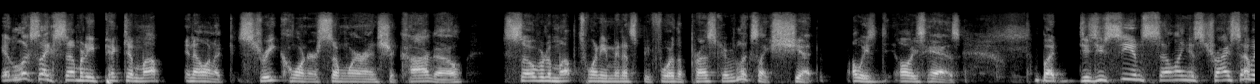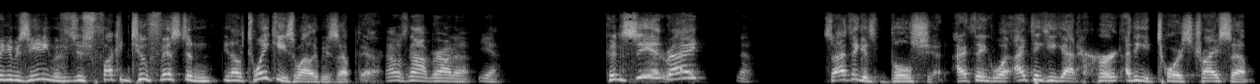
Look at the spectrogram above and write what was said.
It looks like somebody picked him up, you know, on a street corner somewhere in Chicago, sobered him up 20 minutes before the press. He looks like shit. Always, always has. But did you see him selling his tricep? I mean, he was eating with just fucking two fists and you know Twinkies while he was up there. I was not brought up. Yeah. Couldn't see it, right? So I think it's bullshit. I think what I think he got hurt. I think he tore his tricep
